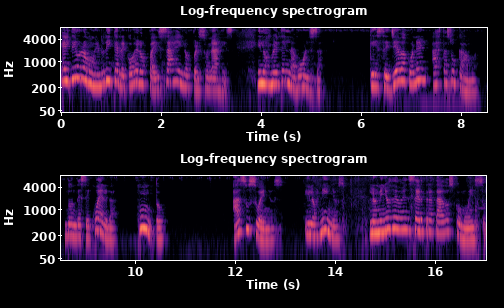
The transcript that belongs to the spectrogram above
el tío Ramón Enrique recoge los paisajes y los personajes y los mete en la bolsa, que se lleva con él hasta su cama, donde se cuelga junto a sus sueños. Y los niños, los niños deben ser tratados como eso,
